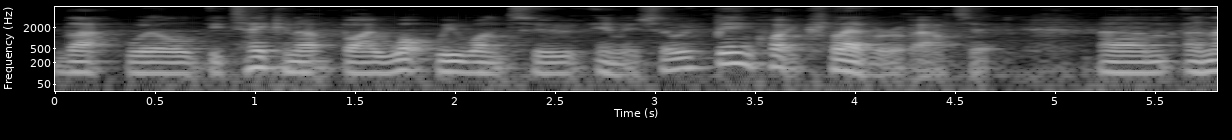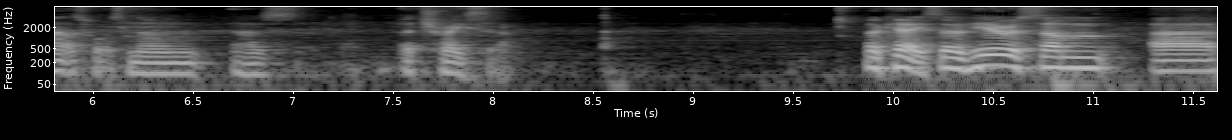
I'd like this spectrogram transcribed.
that will be taken up by what we want to image. So we're being quite clever about it, um, and that's what's known as a tracer. Okay, so here are some uh,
